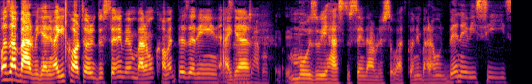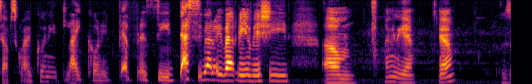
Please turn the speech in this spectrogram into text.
بازم برمیگردیم. اگه کارت رو دوست دارین بهم برامون کامنت بذارین. اگر موضوعی هست دوست دارین در موردش صحبت کنیم برامون بنویسید subscribe کنید لایک کنید بفرستید دستی برای بقیه بشید. همین دیگه. روز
